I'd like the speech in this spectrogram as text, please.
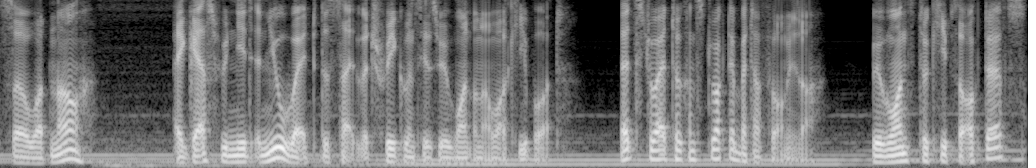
So what now? I guess we need a new way to decide which frequencies we want on our keyboard. Let's try to construct a better formula. We want to keep the octaves?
